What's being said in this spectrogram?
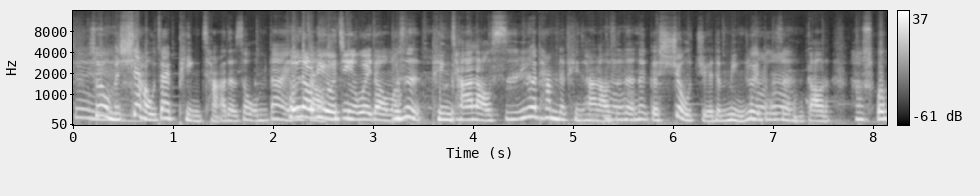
对所以我们下午在品茶的时候，我们当然也喝到绿油精的味道吗？不，是品茶老师，因为他们的品茶老师的那个嗅觉的敏锐度是很高的。他说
